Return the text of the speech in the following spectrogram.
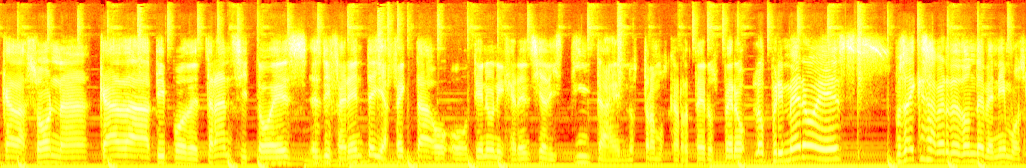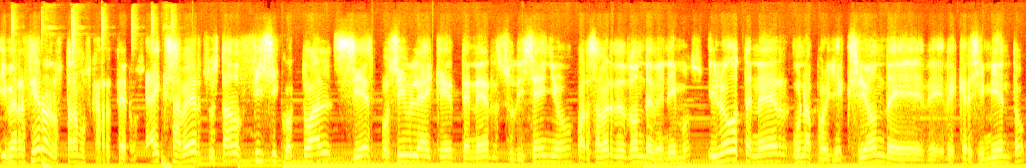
cada zona, cada tipo de tránsito es es, diferente y afecta o, tiene una injerencia distinta en los tramos carreteros. Pero lo primero es, pues hay que saber de dónde venimos. Y me refiero a los tramos carreteros. Hay que saber su estado físico actual. Si es posible, hay que tener su diseño para saber de dónde venimos. Y luego tener una proyección de, crecimiento.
